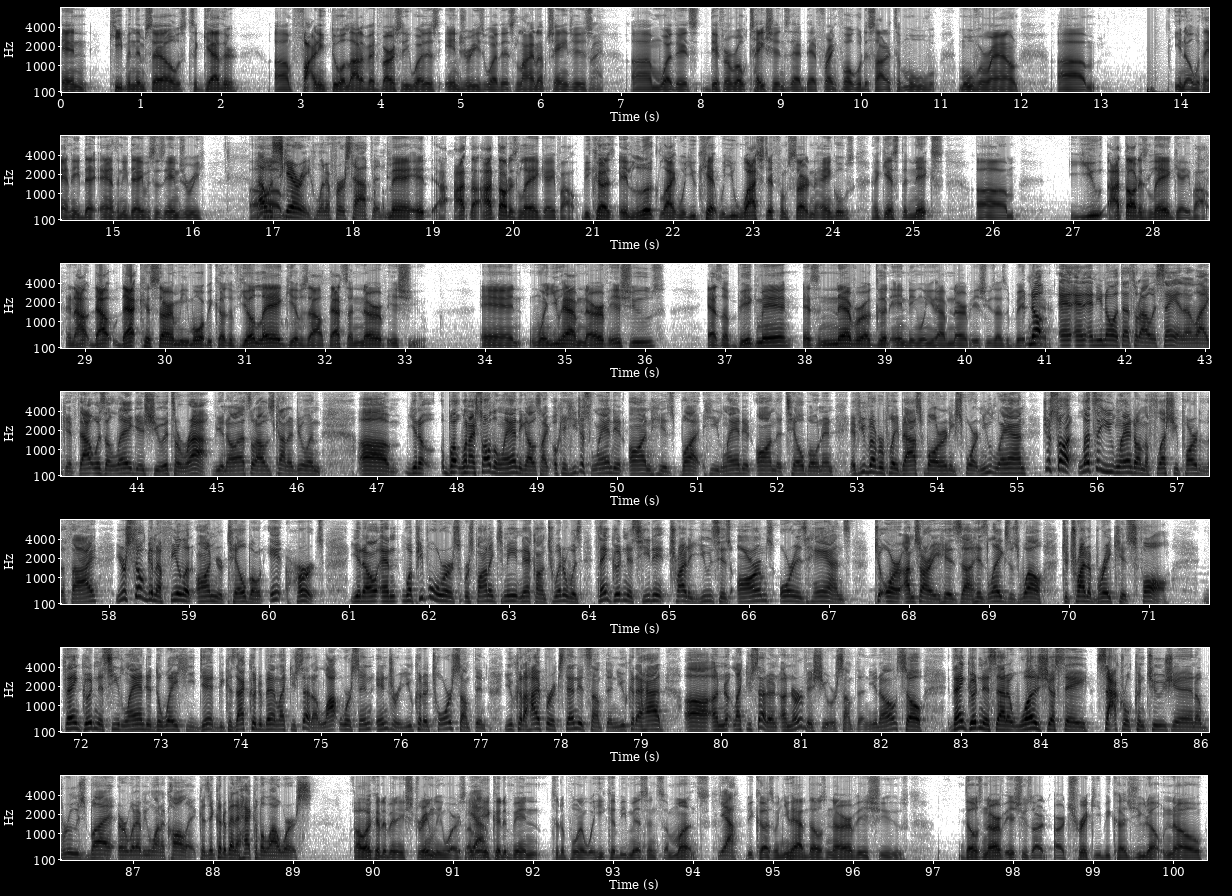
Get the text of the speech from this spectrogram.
in keeping themselves together, um, fighting through a lot of adversity, whether it's injuries, whether it's lineup changes, right. Um, whether it's different rotations that, that Frank Vogel decided to move move around, um, you know, with Anthony da- Anthony Davis's injury, That was scary when it first happened. man, it I th- I thought his leg gave out because it looked like when you kept when you watched it from certain angles against the Knicks, um, you I thought his leg gave out, and I, that that concerned me more because if your leg gives out, that's a nerve issue, and when you have nerve issues. As a big man, it's never a good ending when you have nerve issues as a big No, man. and, and and you know what? That's what I was saying. And like, if that was a leg issue, it's a wrap. You know, that's what I was kind of doing. Um, you know, but when I saw the landing, I was like, okay, he just landed on his butt. He landed on the tailbone. And if you've ever played basketball or any sport, and you land just on, let's say you land on the fleshy part of the thigh, you're still gonna feel it on your tailbone. It hurts. You know, and what people were responding to me, Nick, on Twitter was, thank goodness he didn't try to use his arms or his hands to, or I'm sorry, his uh, his legs as well to try to break his fall. Thank goodness he landed the way he did because that could have been, like you said, a lot worse in- injury. You could have tore something. You could have hyperextended something. You could have had, uh, a, like you said, a, a nerve issue or something. You know. So thank goodness that it was just a sacral contusion, a bruised butt, or whatever you want to call it, because it could have been a heck of a lot worse. Oh, it could have been extremely worse. I Yeah. mean, it could have been to the point where he could be missing some months. Yeah. Because when you have those nerve issues, those nerve issues are, are tricky because you don't know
